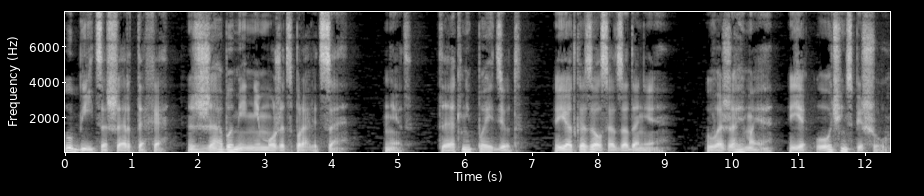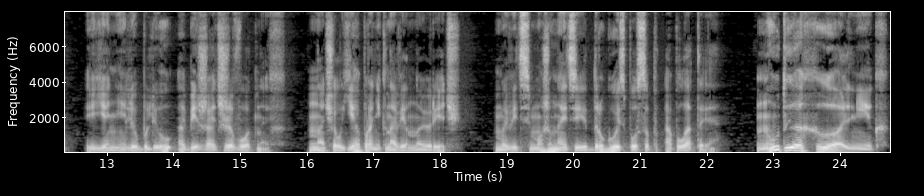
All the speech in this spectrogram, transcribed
«убийца Шартаха». С жабами не может справиться. Нет, так не пойдет. Я отказался от задания. Уважаемая, я очень спешу и я не люблю обижать животных. Начал я проникновенную речь. Мы ведь можем найти другой способ оплаты. «Ну ты охальник!»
